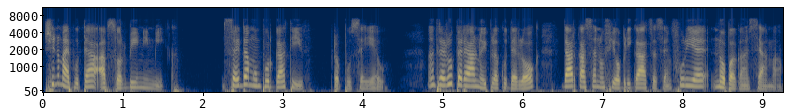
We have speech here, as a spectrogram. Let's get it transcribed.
și nu mai putea absorbi nimic. Să-i dăm un purgativ, propuse eu. Întreruperea nu-i plăcut deloc, dar ca să nu fie obligat să se înfurie, nu o băgă în seamă.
